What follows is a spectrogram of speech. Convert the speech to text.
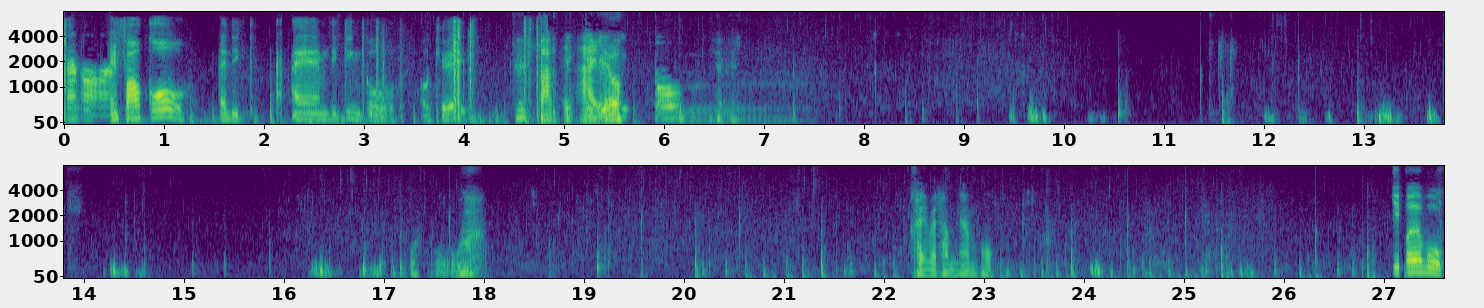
แน่นอน I found gold I dig I am digging gold โอเคปักไปถ่ายเร็ว โอ้โห ใครมาทำน้ำหกกิปเปอร์บุก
